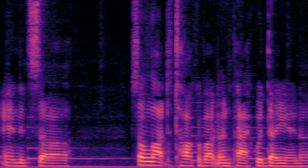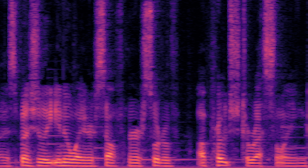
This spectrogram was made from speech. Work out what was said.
and it's uh, it's a lot to talk about and unpack with Diana, especially Inoue herself and her sort of approach to wrestling.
